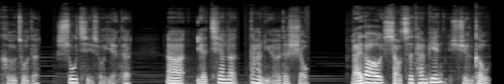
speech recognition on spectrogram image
合作的舒淇所演的。那也牵了大女儿的手，来到小吃摊边选购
